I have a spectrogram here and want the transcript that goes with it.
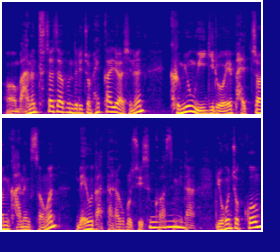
어, 많은 투자자분들이 좀 헷갈려 하시는 금융 위기로의 발전 가능성은 매우 낮다라고 볼 수 있을 것 같습니다. 요건 조금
